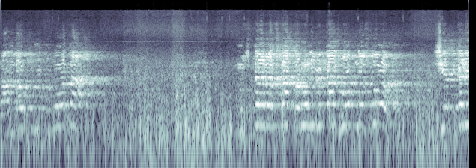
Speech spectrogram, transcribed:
रामभाऊ तुम्ही कुठं होता नुसता रस्ता करून विकास होत नसतो. शेतकरी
